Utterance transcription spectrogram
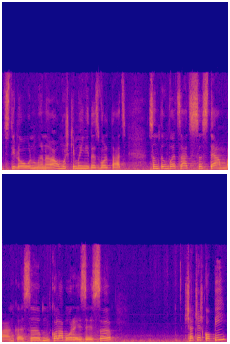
stilou în mână, au mușchii mâinii dezvoltați, sunt învățați să stea în bancă, să colaboreze, să... Și acești copii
